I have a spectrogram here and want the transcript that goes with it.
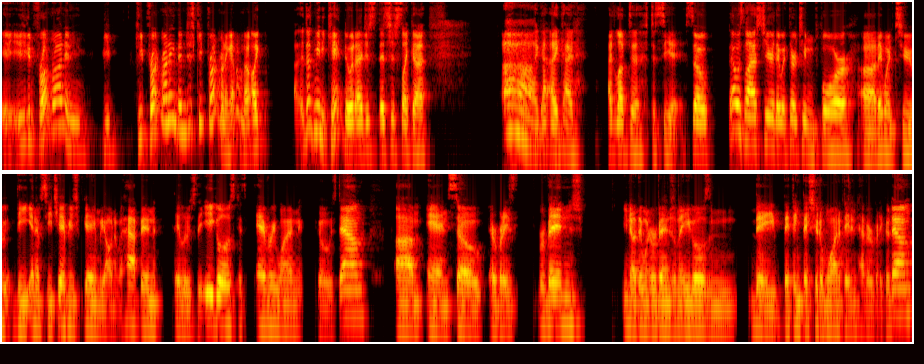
you can front run and you keep front running, then just keep front running. I don't know. Like it doesn't mean he can't do it. I just it's just like a ah, I got like I'd I'd love to to see it. So that was last year. They went 13 and four. Uh, they went to the NFC Championship game. We all know what happened. They lose the Eagles because everyone goes down, um, and so everybody's revenge. You know, they went revenge on the Eagles, and they they think they should have won if they didn't have everybody go down.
